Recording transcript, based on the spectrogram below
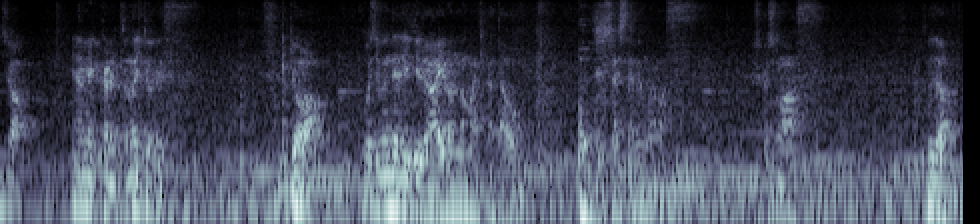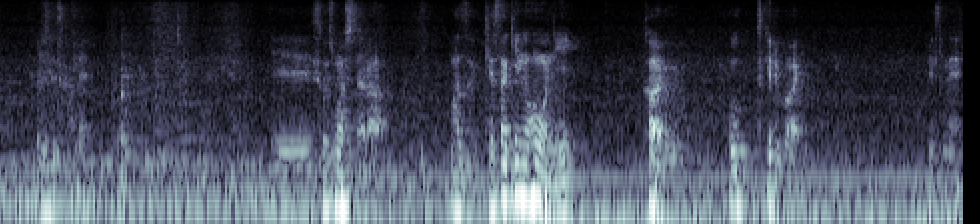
にちは。エアメックカレットの伊藤です。今日はご自分でできるアイロンの巻き方をお伝えしたいと思います。よろしくお願いします。それではよろしいですかね、えーそうしましたらまず毛先の方にカールをつける場合ですね。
